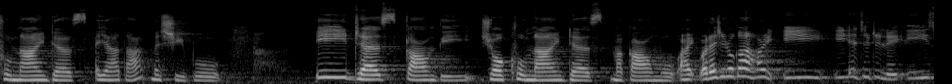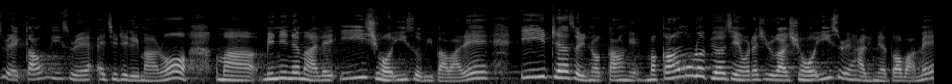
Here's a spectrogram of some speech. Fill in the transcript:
kunai des အရာသာမရှိဘူး e des ကောင်းသည် your kunai des မကောင်းဘူးအဲ့ဘာလဲကျွန်တော်ကဟာ e e adjective လေး e ဆိုရယ်ကောင်းသည်ဆိုရယ် adjective လေးမှာတော့အမ meaning နဲ့မှာလဲ e your e ဆိုပြီးပါပါတယ် e des ဆိုရင်တော့ကောင်းတယ်မကောင်းဘူးလို့ပြောချင်ရင်ဘာလဲကျွန်တော်က your e ဆိုတဲ့ဟာလေးနဲ့သွားပါမယ်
